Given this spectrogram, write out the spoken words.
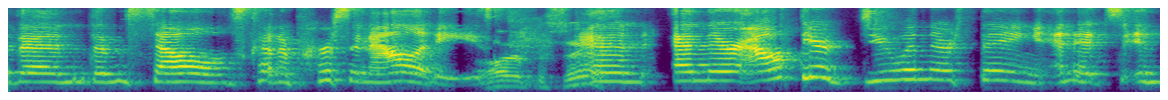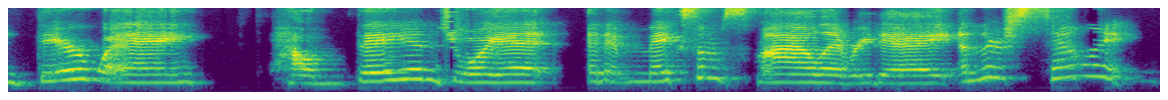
than themselves kind of personalities 100%. and and they're out there doing their thing and it's in their way how they enjoy it and it makes them smile every day and they're selling.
